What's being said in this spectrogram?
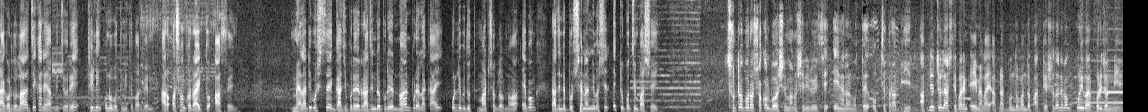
নাগরদোলা, যেখানে আপনি চড়ে থ্রিলিং অনুভূতি নিতে পারবেন। আর অসংখ্য রাইড তো আছেই। মেলাটি বসেছে গাজীপুরের রাজেন্দ্রপুরের নয়নপুর এলাকায় পল্লী বিদ্যুৎ মাঠ সংলগ্ন এবং রাজেন্দ্রপুর সেনানিবাসের একটু পশ্চিম পাশেই। ছোট, বড় সকল বয়সের মানুষেরই রয়েছে এই মেলার মধ্যে উপচে পড়া ভিড়। আপনিও চলে আসতে পারেন এই মেলায় আপনার বন্ধু বান্ধব আত্মীয় স্বজন এবং পরিবার পরিজন নিয়ে।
